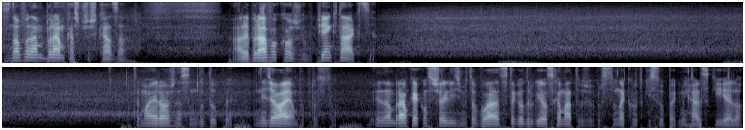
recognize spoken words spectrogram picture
Znowu nam bramkarz przeszkadza. Ale brawo Korzył. Piękna akcja. Te moje rożne są do dupy. Nie działają po prostu. Jedyną bramkę jaką strzeliliśmy to była z tego drugiego schematu, że po prostu na krótki słupek Michalski i.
